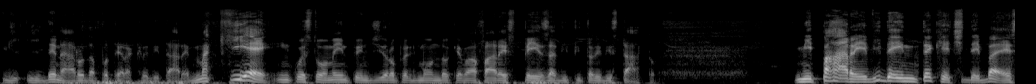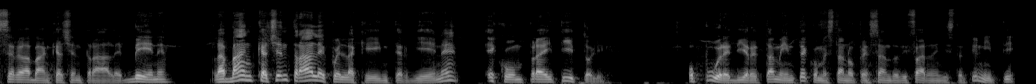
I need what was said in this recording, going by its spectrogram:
il, il, denaro da poter accreditare. Ma chi è in questo momento in giro per il mondo che va a fare spesa di titoli di Stato? Mi pare evidente che ci debba essere la banca centrale. Bene, la banca centrale è quella che interviene e compra i titoli oppure direttamente, come stanno pensando di fare negli Stati Uniti,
